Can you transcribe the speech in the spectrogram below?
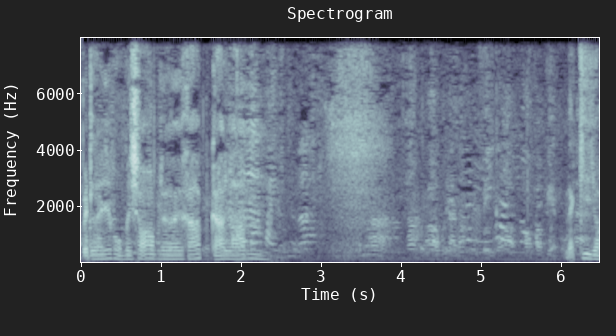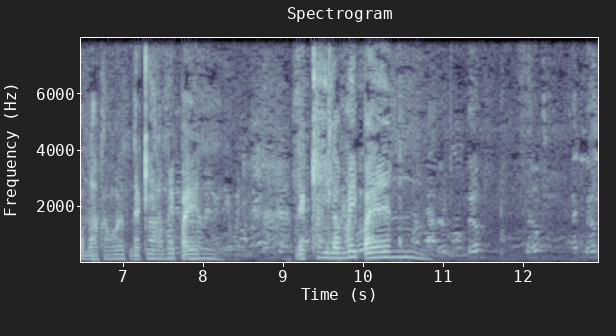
เป็นอะไรที่ผมไม่ชอบเลยครับ การรำ น็กกี้ยอมรับครับว่าแน็กกี้รำไม่เป็นแน็กกี้รำไม่เป็นตึ๊บตึ๊บตึ๊บ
